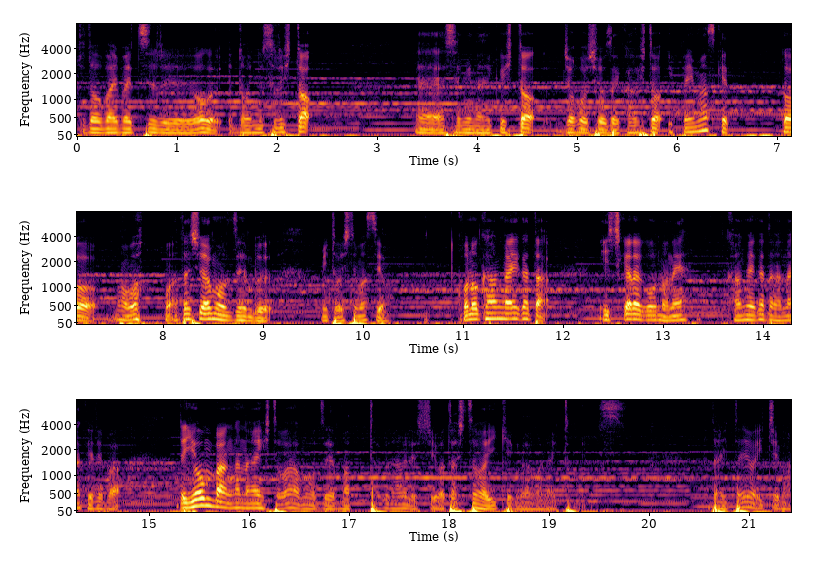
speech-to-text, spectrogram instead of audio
自動売買ツールを導入する人、えー、セミナー行く人、情報商材買う人いっぱいいますけど、まあ、私はもう全部見通してますよ。この考え方、1から5のね、考え方がなければ、で、4番がない人はもう全くダメですし、私とは意見が合わないと思います。大体は1番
